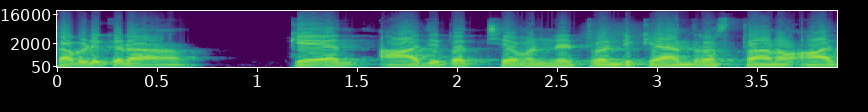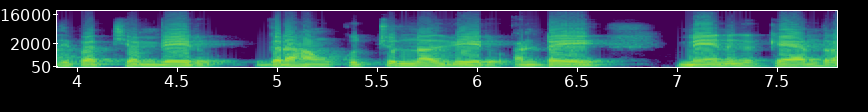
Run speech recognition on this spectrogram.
కాబట్టి ఇక్కడ కే ఆధిపత్యం అనేటువంటి కేంద్ర స్థానం ఆధిపత్యం వేరు గ్రహం కూర్చున్నది వేరు. అంటే మెయిన్గా కేంద్ర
